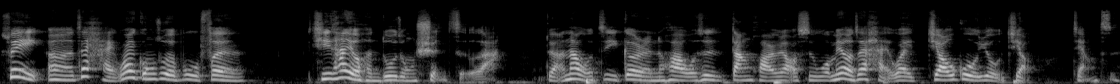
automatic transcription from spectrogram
所以，呃，在海外工作的部分，其实它有很多种选择啦，对啊。那我自己个人的话，我是当华语老师，我没有在海外教过幼教这样子，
